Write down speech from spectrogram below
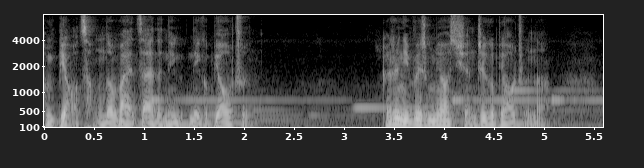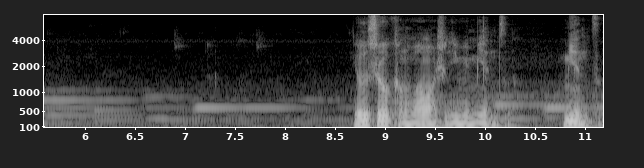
很表层的外在的那个那个标准，可是你为什么要选这个标准呢？有的时候可能往往是因为面子，面子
